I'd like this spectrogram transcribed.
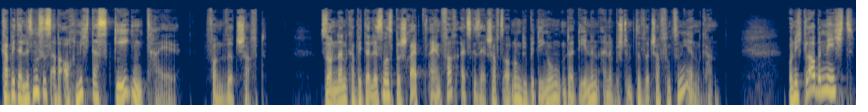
Kapitalismus ist aber auch nicht das Gegenteil von Wirtschaft, sondern Kapitalismus beschreibt einfach als Gesellschaftsordnung die Bedingungen, unter denen eine bestimmte Wirtschaft funktionieren kann. Und ich glaube nicht,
